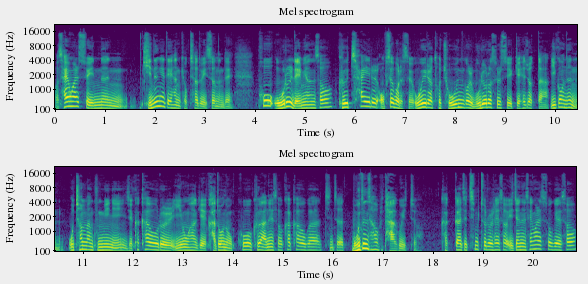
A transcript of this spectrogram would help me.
어, 사용할 수 있는 기능에 대한 격차도 있었는데 포 5를 내면서 그 차이를 없애버렸어요. 오히려 더 좋은 걸 무료로 쓸 수 있게 해줬다. 이거는 5천만 국민이 이제 카카오를 이용하기에 가둬놓고 그 안에서 카카오가 진짜 모든 사업을 다 하고 있죠. 갖가지 침투를 해서 이제는 생활 속에서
